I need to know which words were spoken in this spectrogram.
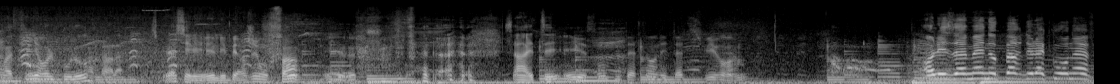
On va finir le boulot. Parce là, c'est les, bergers ont faim. Euh, s'arrêter et ils sont tout à fait en état de suivre. On les amène au parc de la Courneuve.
